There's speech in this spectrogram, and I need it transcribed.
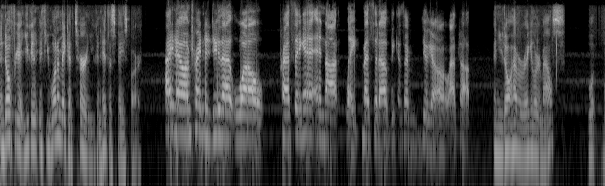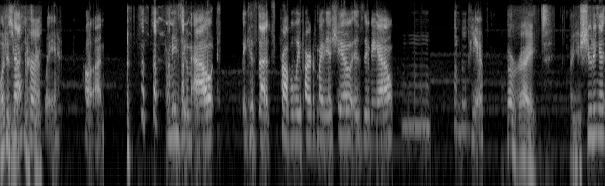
And don't forget, you can if you want to make a turn, you can hit the space bar. I know. I'm trying to do that while pressing it and not like mess it up because I'm doing it on a laptop. And you don't have a regular mouse? What, what is Not wrong with you? currently. Hold on. Let me zoom out because that's probably part of my issue is zooming out. I'll move here All right. Are you shooting it?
